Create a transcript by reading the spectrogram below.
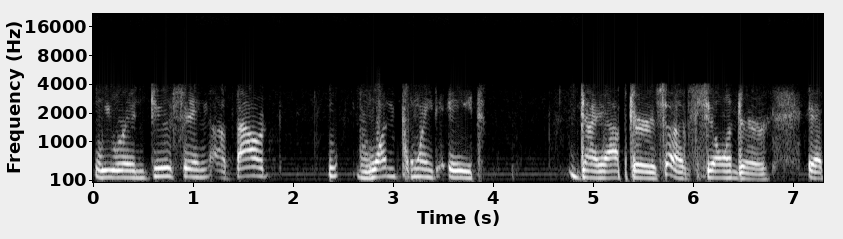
we were inducing about 1.8 diopters of cylinder at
